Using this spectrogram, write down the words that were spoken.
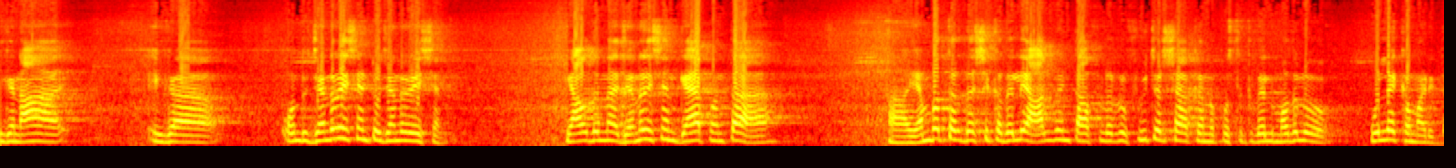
ಈಗ ನಾ, ಈಗ ಒಂದು ಜನರೇಷನ್ ಟು ಜನ್ರೇಷನ್ ಯಾವುದನ್ನು ಜನ್ರೇಷನ್ ಗ್ಯಾಪ್ ಅಂತ ಎಂಬತ್ತರ ದಶಕದಲ್ಲಿ ಆಲ್ವಿನ್ ಟಾಫ್ಲರು ಫ್ಯೂಚರ್ ಶಾಕ್ ಅನ್ನೋ ಪುಸ್ತಕದಲ್ಲಿ ಮೊದಲು ಉಲ್ಲೇಖ ಮಾಡಿದ್ದ.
